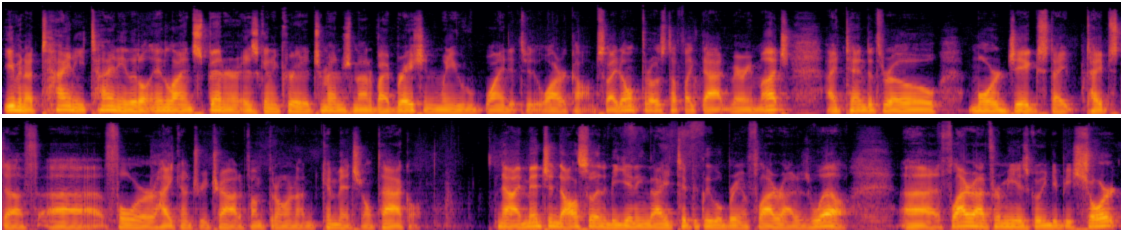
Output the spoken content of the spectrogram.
even a tiny, tiny little inline spinner is going to create a tremendous amount of vibration when you wind it through the water column. So I don't throw stuff like that very much. I tend to throw more jigs type type stuff uh, for high country trout if I'm throwing on conventional tackle. Now I mentioned also in the beginning that I typically will bring a fly rod as well. Uh, fly rod for me is going to be short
